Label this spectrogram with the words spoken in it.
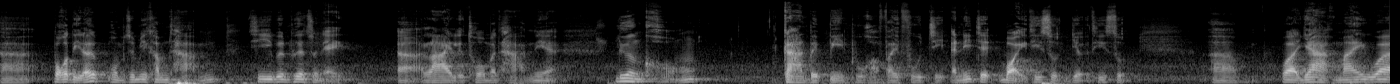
อปกติแล้วผมจะมีคำถามที่เพื่อนๆส่วนใหญ่ไลน์หรือโทรมาถามเนี่ยเรื่องของ การไปปีนภูเขาไฟฟูจิ อันนี้จะบ่อยที่สุดเยอะที่สุดว่ายากไหมว่า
